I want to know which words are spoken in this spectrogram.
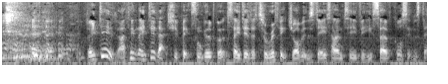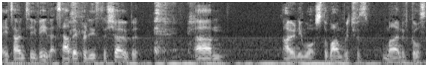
they did. I think they did actually pick some good books. They did a terrific job. It was daytime TV, so of course it was daytime TV. That's how they produced the show. But um, I only watched the one which was mine, of course.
